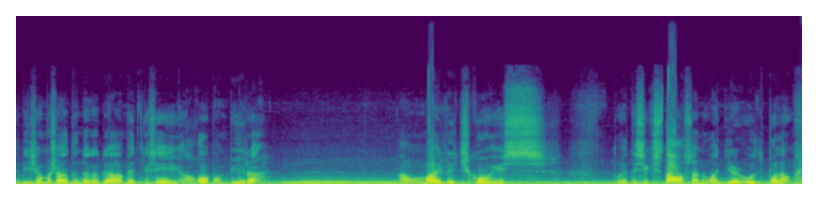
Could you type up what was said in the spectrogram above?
hindi siya masyado nagagamit kasi ako pampira. Ang mileage ko is 26,000 1 year old pa lang.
